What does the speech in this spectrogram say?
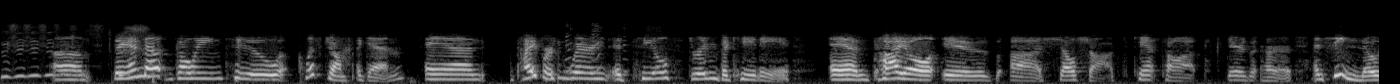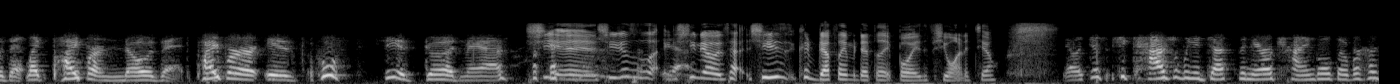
Um, they end up going to cliff jump again, and Piper's wearing a teal string bikini, and Kyle is uh, shell shocked, can't talk, stares at her, and she knows it. Like Piper knows it. Piper is, whew, she is good, man. she is. She just. Yeah. She knows. How, she could definitely manipulate boys if she wanted to. Yeah, like just she casually adjusts the narrow triangles over her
